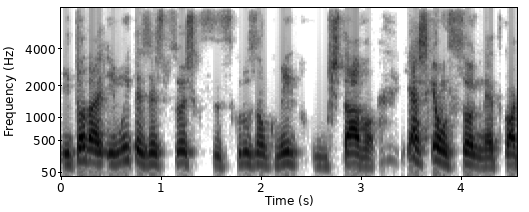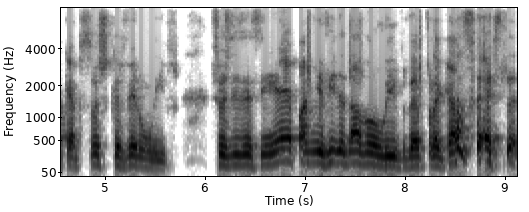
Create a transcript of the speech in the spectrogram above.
e, toda, e muitas das pessoas que se, se, cruzam comigo gostavam. E acho que é um sonho né, de qualquer pessoa escrever um livro. As pessoas dizem assim: é para a minha vida dava um livro, né? por acaso esta,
